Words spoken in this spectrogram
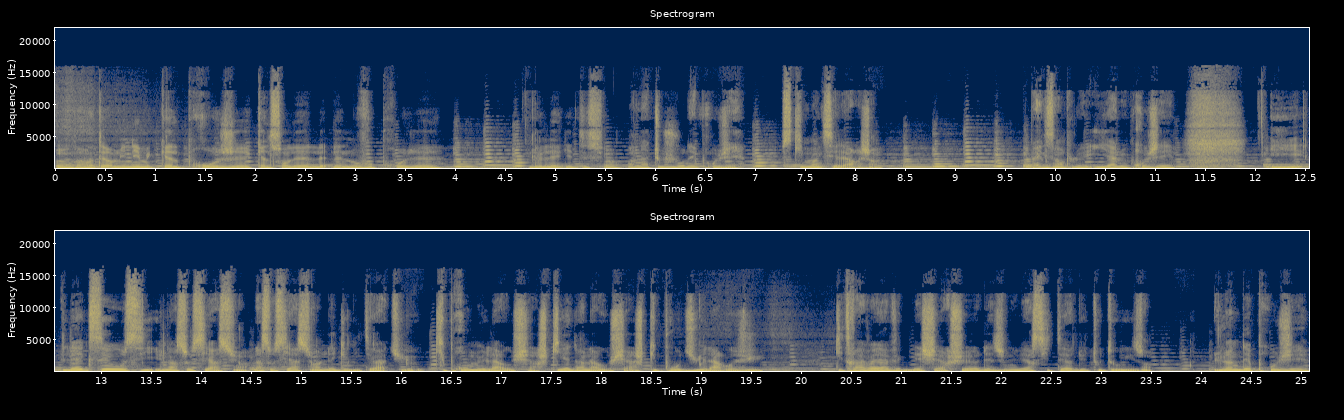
On va en terminer, mais quels projets, quels sont les, les nouveaux projets de Leg Édition On a toujours des projets. Ce qui manque, c'est l'argent. Par exemple, il y a le projet et LEG, c'est aussi une association, l'association LEG Littérature, qui promeut la recherche, qui est dans la recherche, qui produit la revue, qui travaille avec des chercheurs, des universitaires de tout horizon. L'un des projets,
